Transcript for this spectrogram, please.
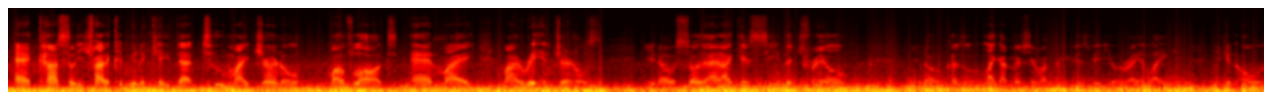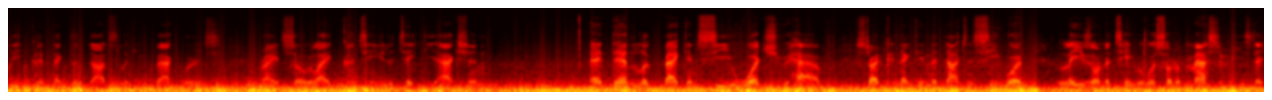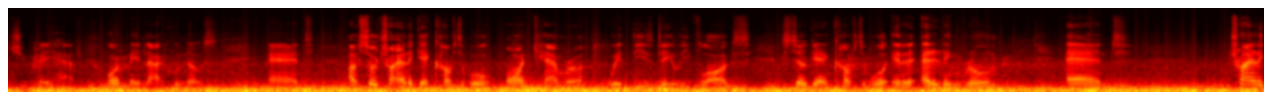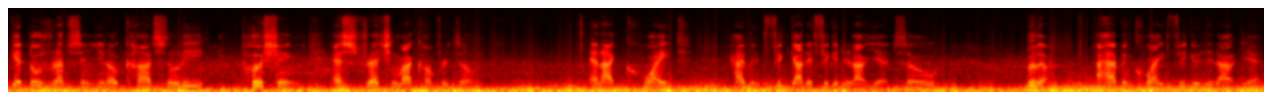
and constantly try to communicate that to my journal, my vlogs, and my my written journals. You know, so that I can see the trail. You know, because like I mentioned in my previous video, right? Like you can only connect the dots looking backwards, right? So like continue to take the action and then look back and see what you have. Start connecting the dots and see what lays on the table, what sort of masterpiece that you may have or may not, who knows. And I'm still trying to get comfortable on camera with these daily vlogs, still getting comfortable in the editing room and trying to get those reps in, you know, constantly pushing and stretching my comfort zone. And I quite haven't got it figured it out yet. So Uh, I haven't quite figured it out yet,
